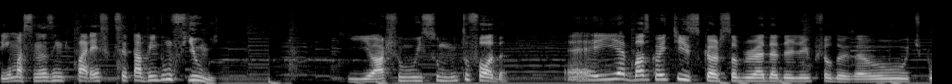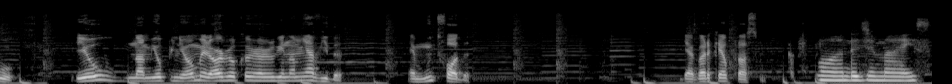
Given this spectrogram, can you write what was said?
tem umas cenas em que parece que você tá vendo um filme. E eu acho isso muito foda. É, e é basicamente isso, cara, sobre Red Dead Redemption 2. É o, tipo, eu, na minha opinião, é o melhor jogo que eu já joguei na minha vida. É muito foda. E agora que é o próximo. Foda demais.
